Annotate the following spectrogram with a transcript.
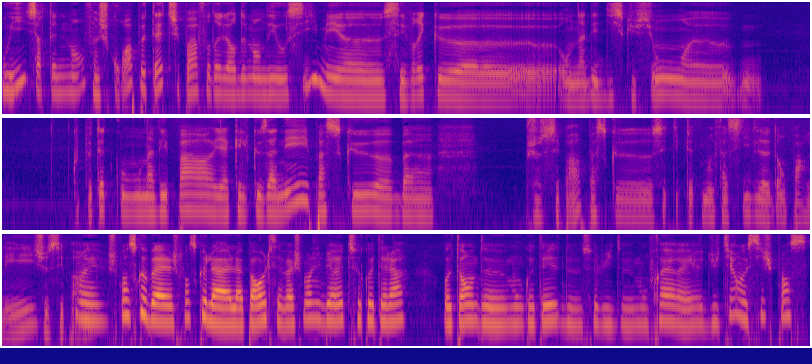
Oui, certainement. Enfin, je crois peut-être. Je sais pas. Faudrait leur demander aussi. Mais euh, c'est vrai que euh, on a des discussions euh, que peut-être qu'on n'avait pas il y a quelques années parce que euh, ben je sais pas parce que c'était peut-être moins facile d'en parler. Je sais pas. Ouais, je pense que, bah, je pense que la, la parole s'est vachement libérée de ce côté-là, autant de mon côté, de celui de mon frère et du tien aussi, je pense.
